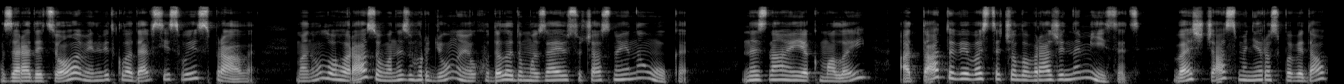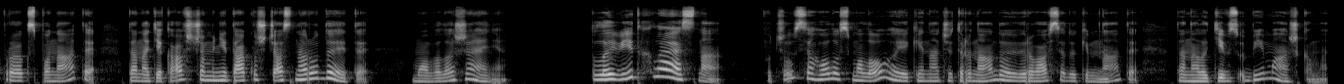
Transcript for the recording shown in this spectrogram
Заради цього він відкладе всі свої справи. Минулого разу вони з Гордюною ходили до музею сучасної науки. Не знаю, як малий, а татові вистачило вражень на місяць. Весь час мені розповідав про експонати та натякав, що мені також час народити, мовила Женя. Пливіт, хлесна. Почувся голос малого, який, наче торнадо, увірвався до кімнати та налетів з обіймашками.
